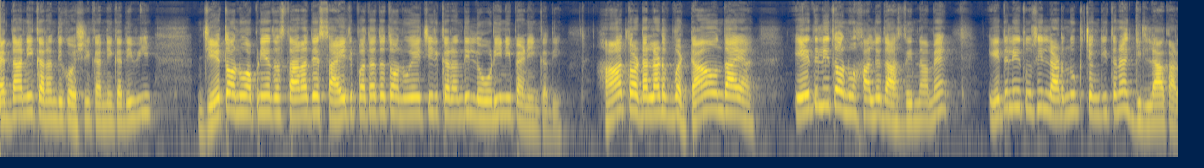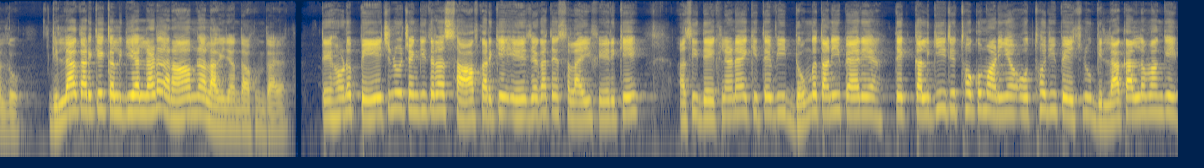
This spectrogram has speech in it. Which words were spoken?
ਐਦਾਂ ਨਹੀਂ ਕਰਨ ਦੀ ਕੋਸ਼ਿਸ਼ ਕਰਨੀ ਕਦੀ ਵੀ। ਜੇ ਤੁਹਾਨੂੰ ਆਪਣੀਆਂ ਦਸਤਾਰਾਂ ਦੇ ਸਾਈਜ਼ ਪਤਾ ਤਾਂ ਤੁਹਾਨੂੰ ਇਹ ਚੀਜ਼ ਕਰਨ ਦੀ ਲੋੜ ਹੀ ਨਹੀਂ ਪੈਣੀ ਕਦੀ। ਹਾਂ, ਤੁਹਾਡਾ ਲੜ ਵੱਡਾ ਹੁੰਦਾ ਆ। ਇਹਦੇ ਲਈ ਤੁਹਾਨੂੰ ਹੱਲ ਦੱਸ ਦਿੰਦਾ ਮੈਂ। ਇਹਦੇ ਲਈ ਤੁਸੀਂ ਲੜ ਨੂੰ ਚੰਗੀ ਤਰ੍ਹਾਂ ਗਿੱਲਾ ਕਰ ਲਓ। ਗਿੱਲਾ ਕਰਕੇ ਕਲਗੀਆ ਲੜ ਆਰਾਮ ਨਾਲ ਲੱਗ ਜਾਂਦਾ ਹੁੰਦਾ ਹੈ ਤੇ ਹੁਣ ਪੇਚ ਨੂੰ ਚੰਗੀ ਤਰ੍ਹਾਂ ਸਾਫ਼ ਕਰਕੇ ਇਸ ਜਗ੍ਹਾ ਤੇ ਸਲਾਈ ਫੇਰ ਕੇ ਅਸੀਂ ਦੇਖ ਲੈਣਾ ਹੈ ਕਿਤੇ ਵੀ ਡੁੰਗ ਤਾਂ ਨਹੀਂ ਪੈ ਰਿਹਾ। ਤੇ ਕਲਗੀ ਜਿੱਥੋਂ ਘੁਮਾਣੀਆਂ ਉੱਥੋਂ ਜੀ ਪੇਚ ਨੂੰ ਗਿੱਲਾ ਕਰ ਲਵਾਂਗੇ।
